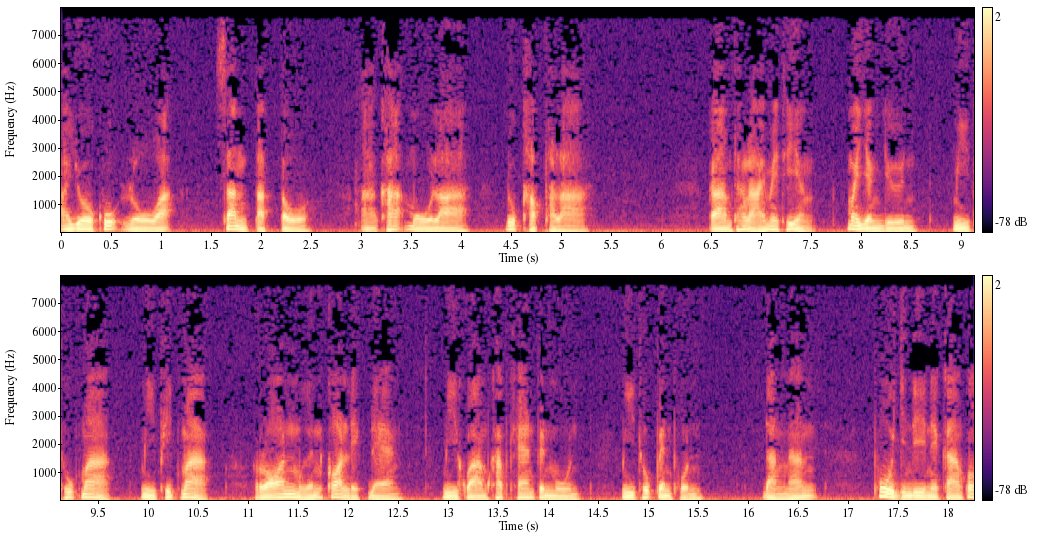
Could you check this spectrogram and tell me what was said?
อโยคุโลวะ สั้นตัดโต อาคะโมลา ลุกขับพลา กามทั้งหลายไม่เที่ยง ไม่ยังยืน มีทุกข์มาก มีพิษมาก ร้อนเหมือนก้อนเหล็กแดง มีความคับแค้นเป็นมูล มีทุกข์เป็นผล ดังนั้น ผู้ยินดีในกามก็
